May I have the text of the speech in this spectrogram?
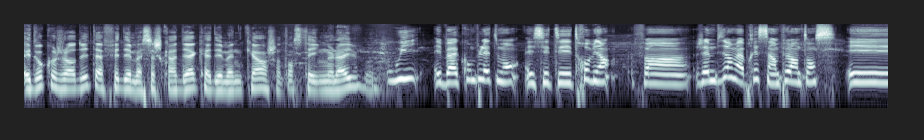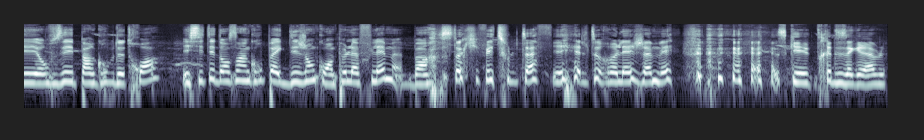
Et donc aujourd'hui, t'as fait des massages cardiaques à des mannequins en chantant Staying Alive? Oui, et bah complètement. Et c'était trop bien. Enfin, j'aime bien, mais après c'est un peu intense. Et on faisait par groupe de trois. Et si t'es dans un groupe avec des gens qui ont un peu la flemme, ben c'est toi qui fais tout le taf et elle te relaie jamais. Ce qui est très désagréable.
